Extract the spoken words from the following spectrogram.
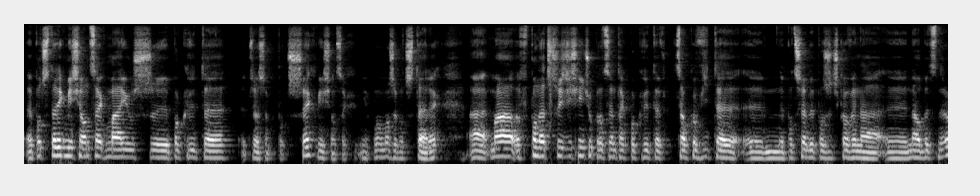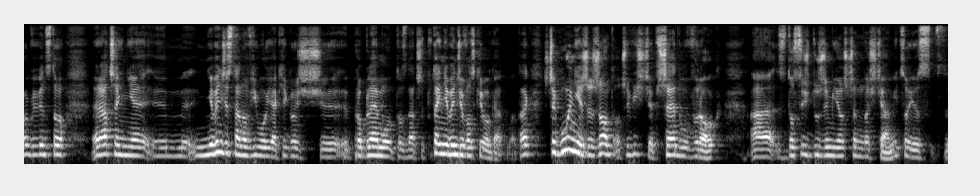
e, po czterech miesiącach ma już y, pokryte, e, przepraszam, po trzech miesiącach, nie, może po czterech, e, ma w ponad 60% pokryte całkowite potrzeby pożyczkowe na, na obecny rok, więc to raczej nie, nie będzie stanowiło jakiegoś problemu, to znaczy tutaj nie będzie wąskiego gardła, tak? Szczególnie, że rząd oczywiście wszedł w rok z dosyć dużymi oszczędnościami, co jest y,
